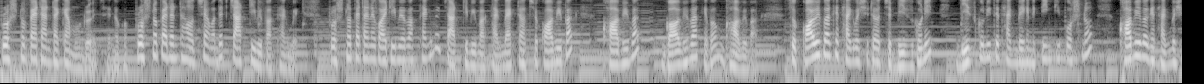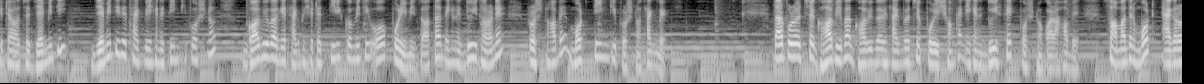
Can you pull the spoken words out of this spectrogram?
প্রশ্ন প্যাটার্নটা কেমন রয়েছে? দেখো, প্রশ্ন প্যাটার্নটা হচ্ছে আমাদের চারটি বিভাগ থাকবে। প্রশ্ন প্যাটার্নে কয়টি বিভাগ থাকবে? চারটি বিভাগ থাকবে। একটা হচ্ছে ক বিভাগ, খ বিভাগ গ বিভাগ এবং ঘ বিভাগ। সো ক বিভাগে থাকবে সেটা হচ্ছে বীজগণিত। বীজগণিতে থাকবে এখানে তিনটি প্রশ্ন। খ বিভাগে থাকবে সেটা হচ্ছে জ্যামিতি। জ্যামিতিতে থাকবে এখানে তিনটি প্রশ্ন। গ বিভাগে থাকবে সেটা ত্রিকমিতি ও পরিমিতি। অর্থাৎ এখানে দুই ধরনের প্রশ্ন হবে। মোট তিনটি প্রশ্ন থাকবে। তারপর হচ্ছে ঘ বিভাগ, ঘ বিভাগে থাকবে হচ্ছে পরিসংখ্যান। এখানে দুই সেট প্রশ্ন করা হবে। সো আমাদের মোট এগারো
